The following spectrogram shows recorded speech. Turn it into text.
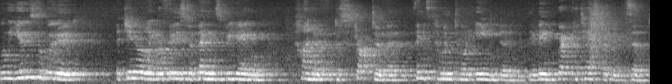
When we use the word, it generally refers to things being kind of destructive and things coming to an end and there being great catastrophes and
